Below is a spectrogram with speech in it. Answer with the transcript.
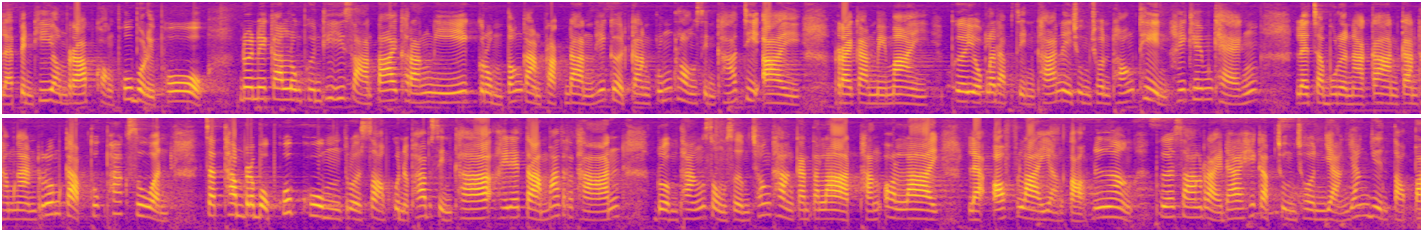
และเป็นที่ยอมรับของผู้บริโภค โดยในการลงพื้นที่อีสานใต้ครั้งนี้ กรมต้องการผลักดันให้เกิดการคุ้มครองสินค้า GI รายการใหม่ๆ เพื่อยกระดับสินค้าในชุมชนท้องถิ่นให้เข้มแข็ง และจะบูรณาการการทำงานร่วมกับทุกภาคส่วน จัดทำระบบควบคุมตรวจสอบคุณภาพสินค้าให้ได้ตามมาตรฐาน รวมทั้งส่งเสริมช่องทางการตลาดทั้งออนไลน์ และออฟไลน์อย่างต่อเนื่อง เพื่อสร้างรายได้ให้กับชุมชนอย่างยั่งยืนต่อไป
